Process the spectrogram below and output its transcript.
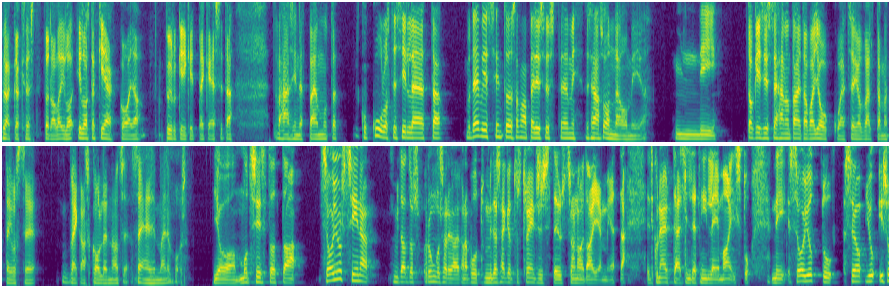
hyökkäyksellisesti todella ilo, iloista kiekkoa ja pyrkiikin tekemään sitä vähän sinne päin, mutta kun kuulosti silleen, että Devilsin tuo sama pelisysteemi, niin sehän on onnen omia. Niin. Toki siis sehän on taitava joukkue, että se ei ole välttämättä just se Vegas Golden se, se ensimmäinen vuosi. Joo, mutta siis tota, se on just siinä mitä tuossa runkosarjan aikana puhuttu, mitä säkin tuossa Strangersista just sanoit aiemmin, että, että kun näyttää siltä, että niille ei maistu, niin se on juttu, se on ju, iso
